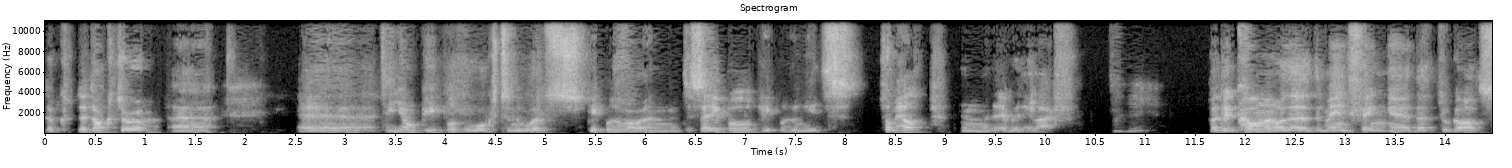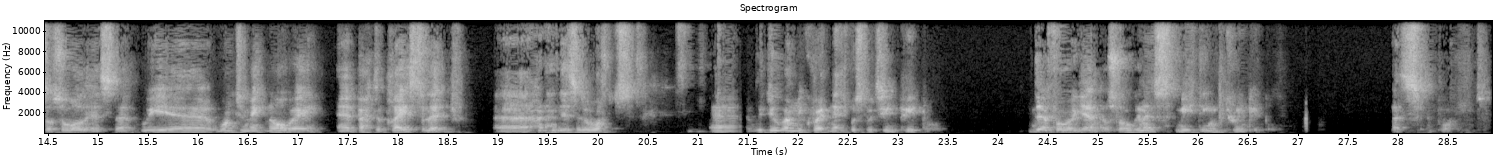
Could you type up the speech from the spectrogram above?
the, the doctor, uh, take young people who walks in the woods, people who are disabled, people who need some help in the everyday life. But the common or the, the main thing uh, that regards us all is that we uh, want to make Norway a better place to live. Uh, this is what uh, we do when we create networks between people. Therefore, again, our slogan is meeting between people. That's important.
